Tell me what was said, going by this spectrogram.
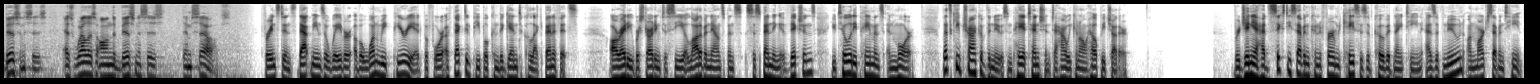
businesses as well as on the businesses themselves. For instance, that means a waiver of a one week period before affected people can begin to collect benefits. Already, we're starting to see a lot of announcements suspending evictions, utility payments, and more. Let's keep track of the news and pay attention to how we can all help each other. Virginia had 67 confirmed cases of COVID 19 as of noon on March 17th.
